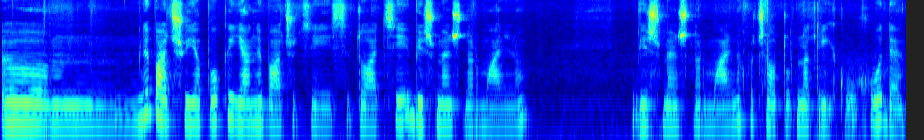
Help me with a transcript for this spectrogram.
Ем, не бачу я, поки я не бачу цієї ситуації. Більш-менш нормально. Більш-менш нормально. Хоча тут на трійку уходить.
